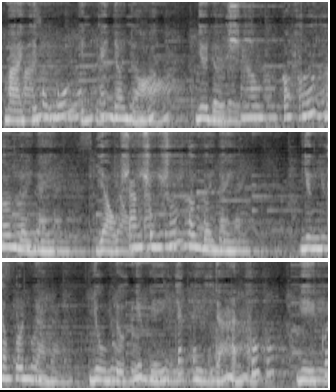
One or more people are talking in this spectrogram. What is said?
mà chỉ mong muốn những cái nho nhỏ như đời sau có phước hơn đời này, giàu sang sung sướng hơn đời này. Nhưng ta quên rằng, dù được như vậy chắc gì đã hạnh phúc, vì có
